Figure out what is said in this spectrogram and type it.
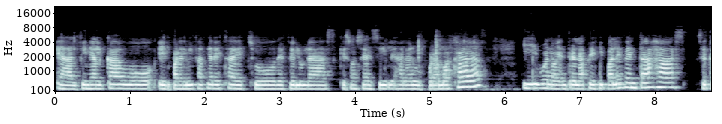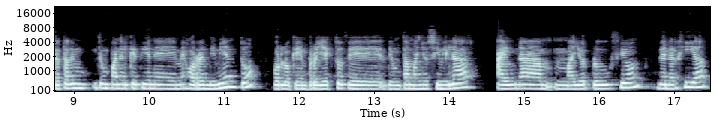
Eh, al fin y al cabo, el panel bifacial está hecho de células que son sensibles a la luz por ambas caras. Y bueno, entre las principales ventajas, se trata de un panel que tiene mejor rendimiento, por lo que en proyectos de, un tamaño similar hay una mayor producción de energía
